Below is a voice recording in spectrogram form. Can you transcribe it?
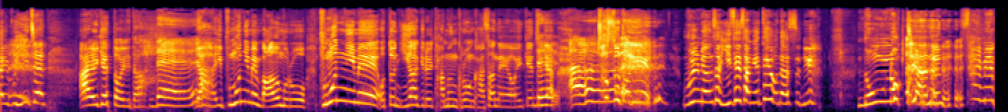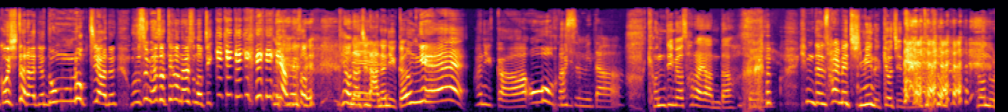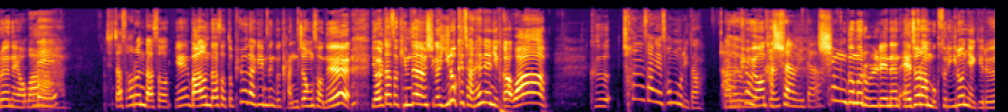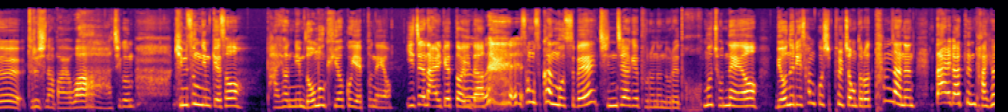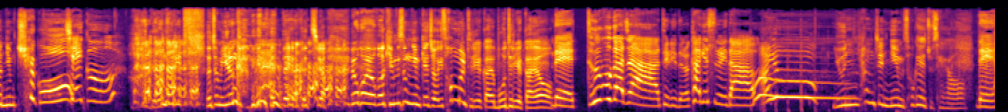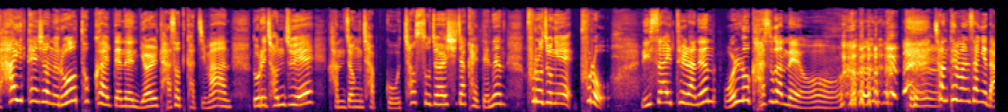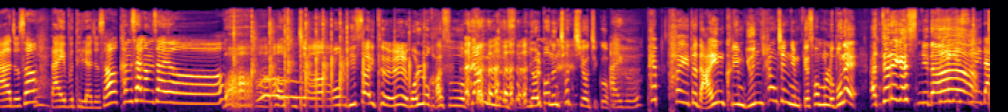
라이브 이젠 알겠더이다. 네. 야, 이 부모님의 마음으로 부모님의 어떤 이야기를 담은 그런 가사네요. 이게 그냥 네. 아. 첫 소절이 울면서 이 세상에 태어났으니 녹록지 않은 삶일 것이다라뇨. 녹록지 않은 웃으면서 태어날 순 없지. 끼끼끼끼끼 하면서 태어나진 네. 않으니까 응예 하니까 오그 맞습니다. 견디며 살아야 한다. 네. 힘든 삶의 짐이 느껴지는 그런, 그런 노래네요. 와. 네. 진짜 서른다섯, 예, 마흔다섯도 표현하기 힘든 그 감정선을 열다섯 김다현 씨가 이렇게 잘 해내니까 와, 그 천상의 선물이다. 라는 아유, 표현 감사합니다. 심금을 울리는 애절한 목소리 이런 얘기를 들으시나 봐요. 와 지금 김숙님께서 다현님 너무 귀엽고 예쁘네요. 이젠 알겠더이다. 성숙한 모습에 진지하게 부르는 노래 너무 좋네요. 며느리 삼고 싶을 정도로 탐나는 딸 같은 다현님 최고. 최고. 아, 며느리 좀 이런 감이 있는데요, 그렇죠? 요거 요거 김숙님께 저희 선물 드릴까요? 뭐 드릴까요? 네, 두부 과자 드리도록 하겠습니다. 우! 윤향진님 소개해 주세요. 네, high tension으로 토크할 때는 15 같지만 노래 전주에 감정 잡고 첫 소절 시작할 때는 프로 중의 프로 리사이틀하는 원로 가수 같네요. 천태만상에 나와줘서 라이브 들려줘서 감사 감사요. 와, 아, 진짜 어, 리사이틀 원로 가수 뺨 열 번은 쳤지요 지금. 아이고. 펩타이드 나인 크림 윤향진님께 선물로 보내 아, 드리겠습니다. 드리겠습니다.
